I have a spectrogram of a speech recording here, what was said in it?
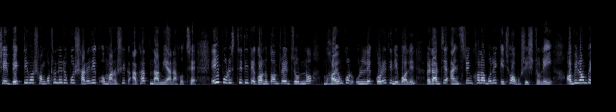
সেই ব্যক্তি বা সংগঠনের উপর শারীরিক ও মানসিক আঘাত নামিয়ে আনা হচ্ছে। এই পরিস্থিতিতে গণতন্ত্রের জন্য ভয়ঙ্কর উল্লেখ করে তিনি বলেন, রাজ্যে আইন শৃঙ্খলা বলে কিছু অবশিষ্ট নেই। অবিলম্বে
